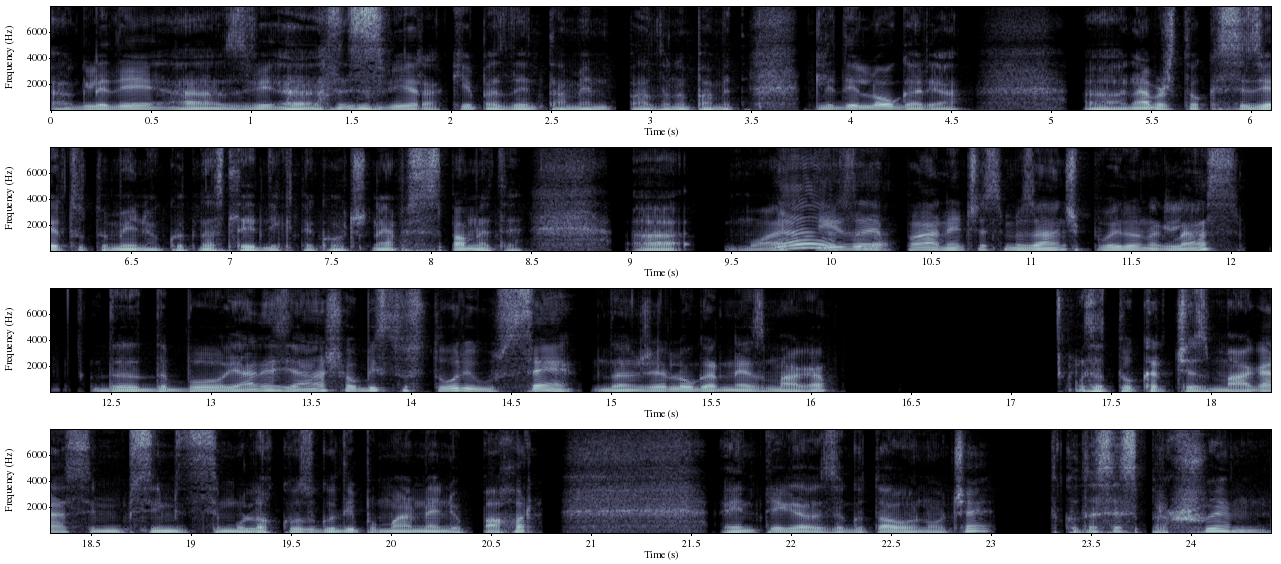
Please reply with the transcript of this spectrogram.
Glede uh, zve, uh, zvera, ki je pa zdaj tam en padel na pamet. Glede logarja, uh, najbrž to, kar se zver tudi omenil kot naslednik nekoč, ne pa se spomnite. Uh, moja ja, teza je pa, ne, če sem jo zadnjič povedal na glas, da, da bo Janez Janša v bistvu storil vse, da že logar ne zmaga. Zato, ker če zmaga, se, se, se mu lahko zgodi, po mojem mnenju, pahor in tega zagotovo noče. Tako da se sprašujem,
